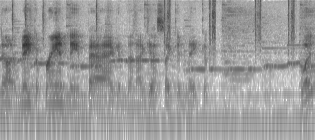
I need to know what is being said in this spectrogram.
No, I make a brand name bag, and then I guess I can make a... What?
